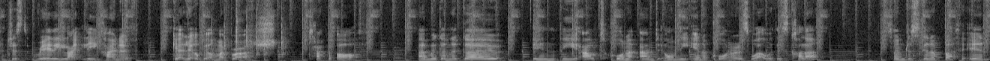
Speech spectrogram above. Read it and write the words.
and just really lightly kind of get a little bit on my brush, tap it off, and we're going to go in the outer corner and on the inner corner as well with this colour. So I'm just going to buff it in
